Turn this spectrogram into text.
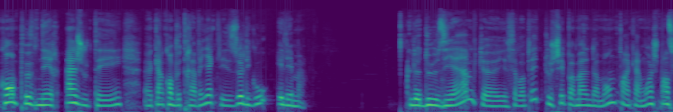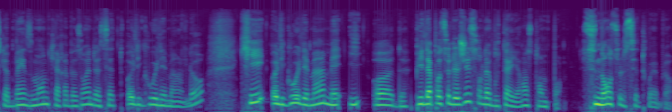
qu'on peut venir ajouter euh, quand on veut travailler avec les oligo-éléments. Le deuxième, que ça va peut-être toucher pas mal de monde, tant qu'à moi, je pense qu'il y a bien du monde qui aurait besoin de cet oligo-élément-là, qui est oligo-élément, mais iode. Puis la postologie sur la bouteille, hein, on ne se trompe pas. Sinon, sur le site web. Là.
